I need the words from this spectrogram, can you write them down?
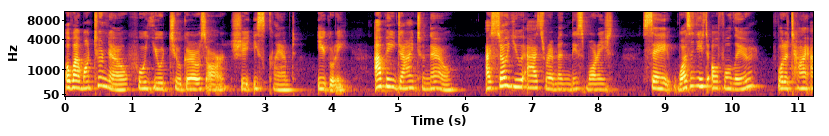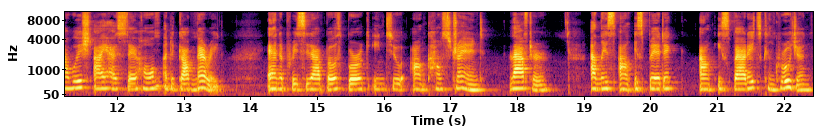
Oh, I want to know who you two girls are, she exclaimed eagerly. I've been dying to know. I saw you at Redmond this morning. Say, wasn't it awful there? For the time I wished I had stayed home and got married. And Priscilla both broke into unconstrained laughter. At this unexpected, unexpected conclusion,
